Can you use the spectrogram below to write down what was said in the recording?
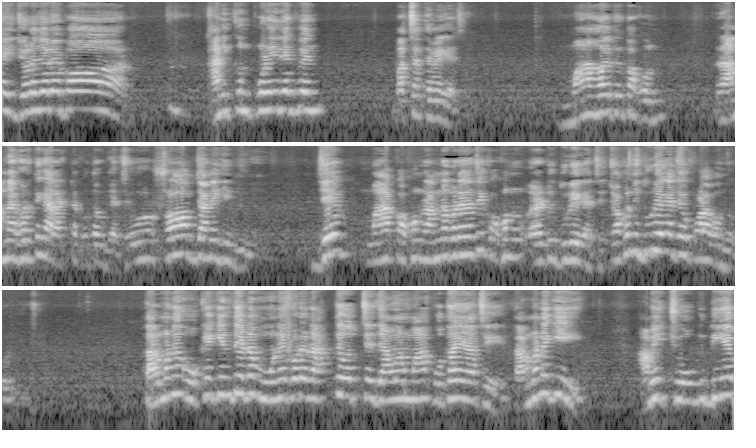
"এই, জোরে জোরে পড়। খানিকক্ষণ পড়েই দেখবেন বাচ্চা থেমে গেছে। মা হয়তো তখন রান্নাঘর থেকে আর একটা কোথাও গেছে। ও সব জানে কিন্তু। যে মা কখন রান্নাঘরে আছে কখন একটু দূরে গেছে। যখনই দূরে গেছে ও পড়া বন্ধ করে দিয়েছে। তার মানে ওকে কিন্তু এটা মনে করে রাখতে হচ্ছে যে আমার মা কোথায় আছে? তার মানে কি? আমি চোখ দিয়ে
